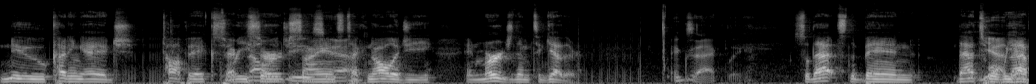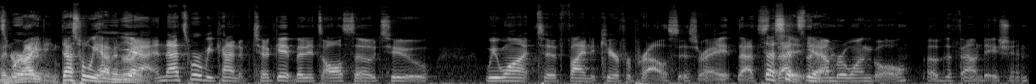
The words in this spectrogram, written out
new cutting edge topics research science yeah. technology and merge them together exactly. so that's the been that's Yeah, what we that's have in where- writing that's what we have in writing. Yeah, writing and that's where we kind of took it, but it's also to we want to find a cure for paralysis, right? That's That's that's, it, the yeah. number one goal of the foundation.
